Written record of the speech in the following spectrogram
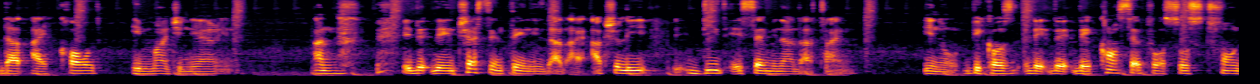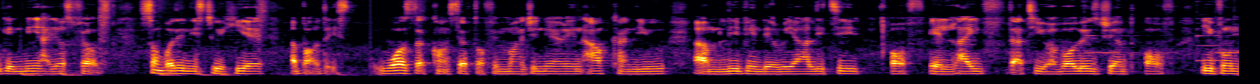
that I called Imagineering. And the, the interesting thing is that I actually did a seminar that time you know, because the, the, the concept was so strong in me, I just felt somebody needs to hear about this. What's the concept of Imagineering? How can you um, live in the reality of a life that you have always dreamt of, even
